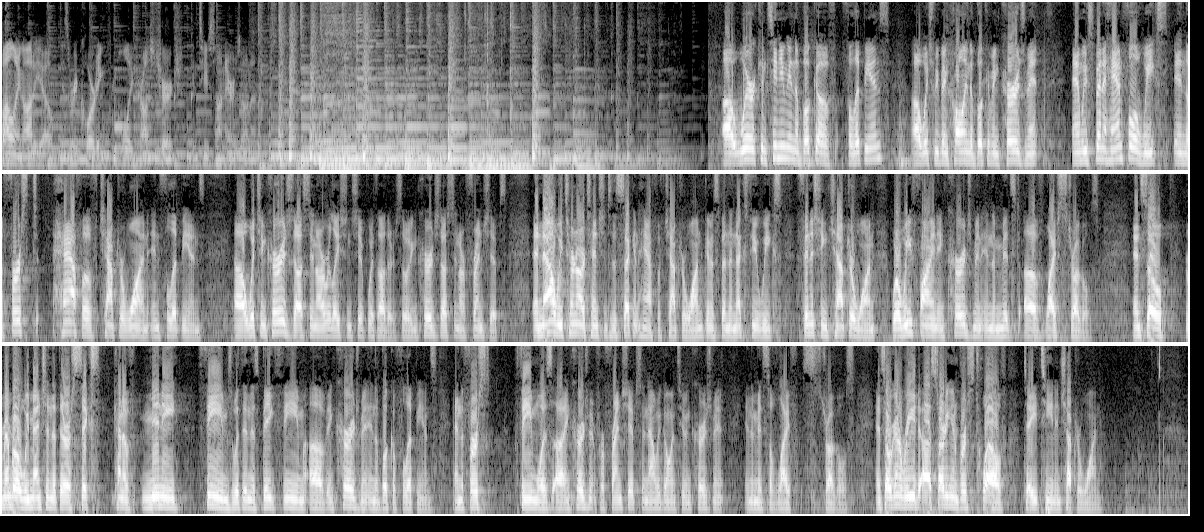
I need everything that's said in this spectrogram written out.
following audio is a recording from Holy Cross Church in Tucson, Arizona. Uh, we're continuing in the book of Philippians, uh, which we've been calling the book of encouragement. And we've spent a handful of weeks in the first half of chapter 1 in Philippians, uh, which encouraged us in our relationship with others. So it encouraged us in our friendships. And now we turn our attention to the second half of chapter 1. Going to spend the next few weeks finishing chapter 1, where we find encouragement in the midst of life's struggles. And so, remember, we mentioned that there are six kind of mini themes within this big theme of encouragement in the book of Philippians. And the first theme was uh, encouragement for friendships, and now we go into encouragement in the midst of life struggles. And so we're going to read uh, starting in verse 12 to 18 in chapter 1.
